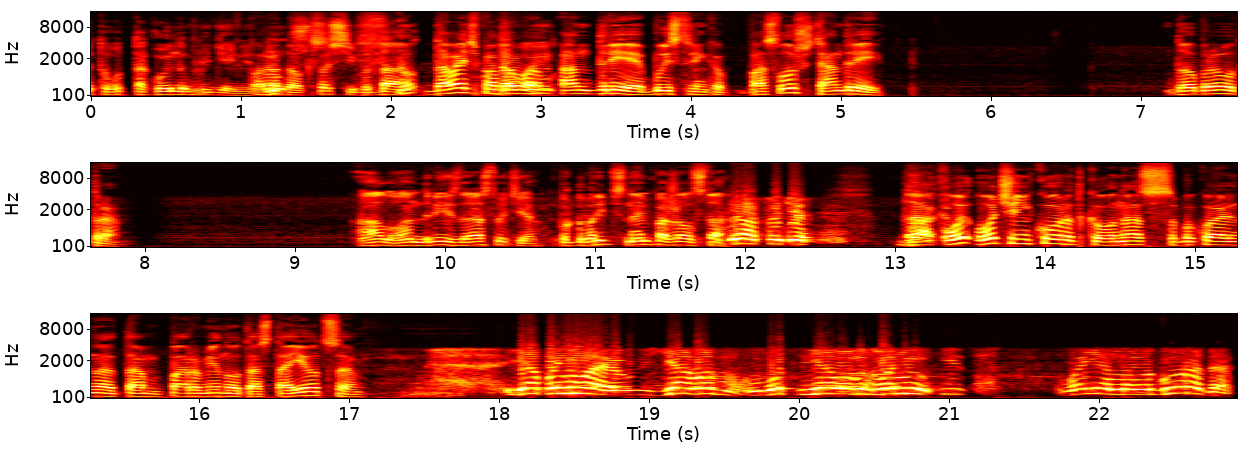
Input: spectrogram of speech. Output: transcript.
Это вот такое наблюдение. Парадокс. Ну, спасибо, да. Ну, давайте попробуем Давай. Андрея быстренько послушать. Андрей, доброе утро. Алло, Андрей, здравствуйте. Поговорите с нами, пожалуйста. Здравствуйте. Да, о- очень коротко, у нас буквально там пару минут остается. Я понимаю, я вам, вот я вам звоню из военного города,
